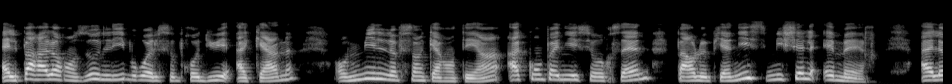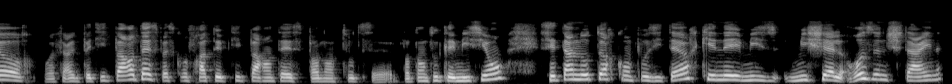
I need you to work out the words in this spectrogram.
Elle part alors en zone libre où elle se produit à Cannes en 1941, accompagnée sur scène par le pianiste Michel Emmer. Alors, on va faire une petite parenthèse parce qu'on fera des petites parenthèses pendant toute, pendant toute l'émission. C'est un auteur-compositeur qui est né Michel Rosenstein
